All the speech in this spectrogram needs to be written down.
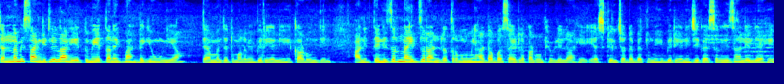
त्यांना मी सांगितलेलं आहे तुम्ही येताना एक भांडं घेऊन या. त्यामध्ये तुम्हाला मी बिर्याणी हे काढून देईन. आणि त्यांनी जर नाहीच जर आणलं तर मग मी हा डबा साईडला काढून ठेवलेला आहे. या स्टीलच्या डब्यातून ही बिर्याणी जी काही सगळी झालेली आहे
